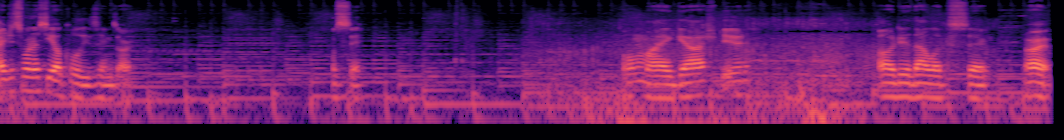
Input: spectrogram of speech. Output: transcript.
I just want to see how cool these things are. Let's see. Oh my gosh, dude. Oh, dude, that looks sick. Alright,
